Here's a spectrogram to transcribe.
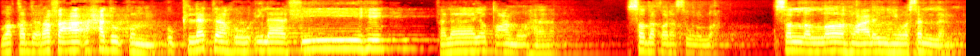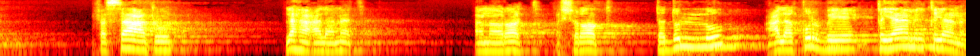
وقد رفع أحدكم أكلته إلى فيه فلا يطعمها. صدق رسول الله صلى الله عليه وسلم. فالساعة لها علامات. أمارات أشراط تدل على قرب قيام القيامة.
